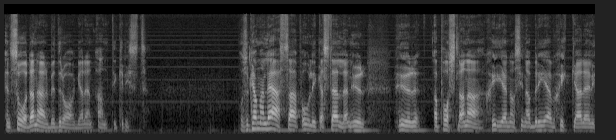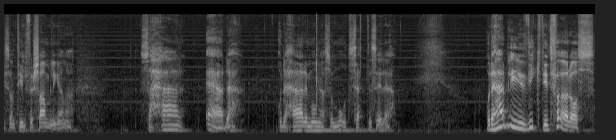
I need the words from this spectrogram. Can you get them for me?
En sådan är bedragaren Antikrist. Och så kan man läsa på olika ställen hur, hur apostlarna genom sina brev skickade liksom till församlingarna. Så här är det. Och det här är många som motsätter sig det. Och Det här blir ju viktigt för oss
